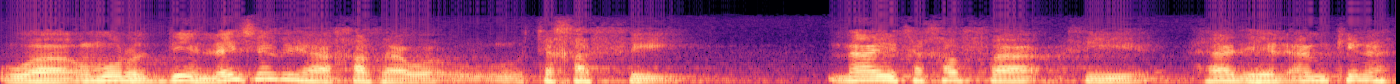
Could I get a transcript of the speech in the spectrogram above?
وأمور الدين ليس فيها خفا وتخفي. ما يتخفى في هذه الأمكنة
